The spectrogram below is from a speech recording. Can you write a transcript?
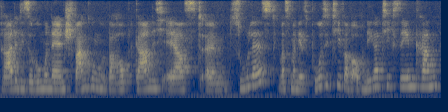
gerade diese hormonellen Schwankungen überhaupt gar nicht erst ähm, zulässt, was man jetzt positiv, aber auch negativ sehen kann.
